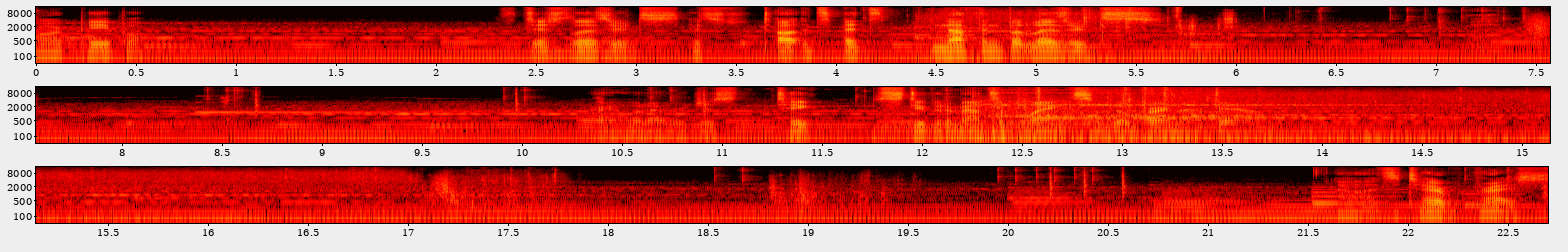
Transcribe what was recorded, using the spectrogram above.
More people. It's just lizards. It's, uh, it's it's nothing but lizards. Alright, whatever. Just take stupid amounts of planks and go burn that down. Terrible price.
